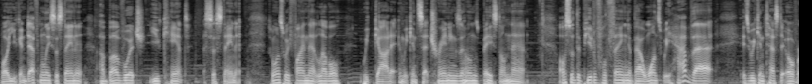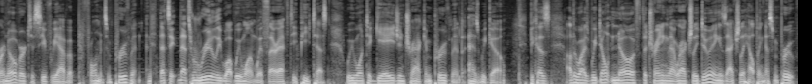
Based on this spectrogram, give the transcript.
well, you can definitely sustain it, above which you can't sustain it. So once we find that level, we got it and we can set training zones based on that. Also, the beautiful thing about once we have that is we can test it over and over to see if we have a performance improvement. And that's it. That's really what we want with our FTP test. We want to gauge and track improvement as we go because otherwise we don't know if the training that we're actually doing is actually helping us improve.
